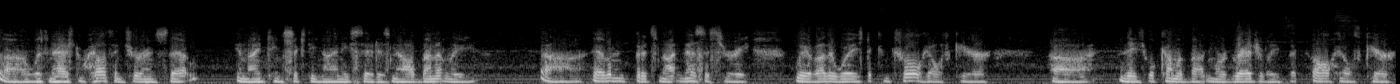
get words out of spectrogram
uh, with national health insurance that in 1969 he said is now abundantly uh, evident, but it's not necessary. We have other ways to control health care. Uh, these will come about more gradually, but all health care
